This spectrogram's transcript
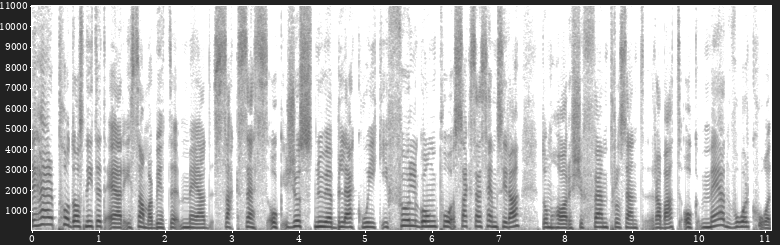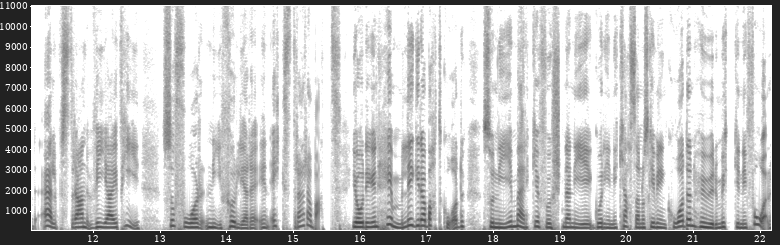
Det här poddavsnittet är i samarbete med Success och just nu är Black Week i full gång på Success hemsida. De har 25% rabatt och med vår kod Älvstrand VIP så får ni följare en extra rabatt. Ja, och det är ju en hemlig rabattkod så ni märker först när ni går in i kassan och skriver in koden hur mycket ni får.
